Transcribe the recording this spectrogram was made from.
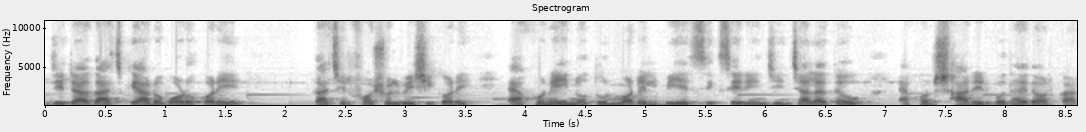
যেটা গাছকে আরও বড় করে, গাছের ফসল বেশি করে। এখন এই নতুন মডেল বিএস সিক্সের ইঞ্জিন চালাতেও এখন সারের বোধহয় দরকার।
